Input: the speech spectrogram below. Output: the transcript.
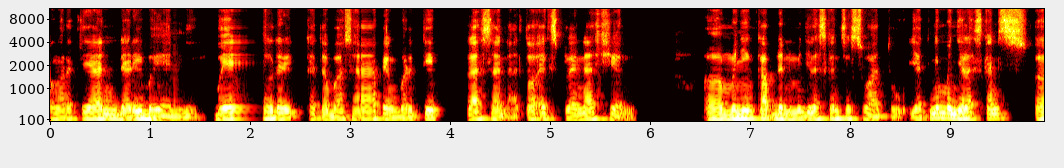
pengertian dari bayani. Bayani dari kata bahasa Arab yang berarti penjelasan atau explanation. E, menyingkap dan menjelaskan sesuatu, yakni menjelaskan e,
